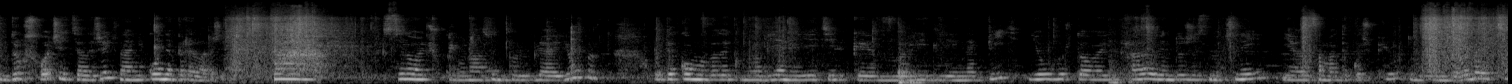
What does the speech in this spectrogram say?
вдруг схочеться лежить, вона ніколи не перележить. Синочку у нас він полюбляє йогурт. У такому великому об'ємі є тільки в Лідлі напій йогуртовий, але він дуже смачний. Я сама також п'ю, тому мені подобається.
